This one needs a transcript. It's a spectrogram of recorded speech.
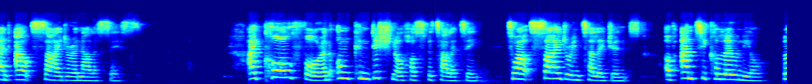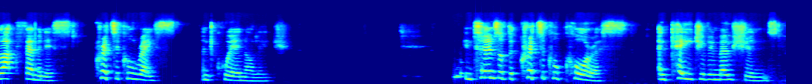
and outsider analysis. I call for an unconditional hospitality to outsider intelligence of anti-colonial Black feminist, critical race, and queer knowledge. in terms of the critical chorus and cage of emotions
